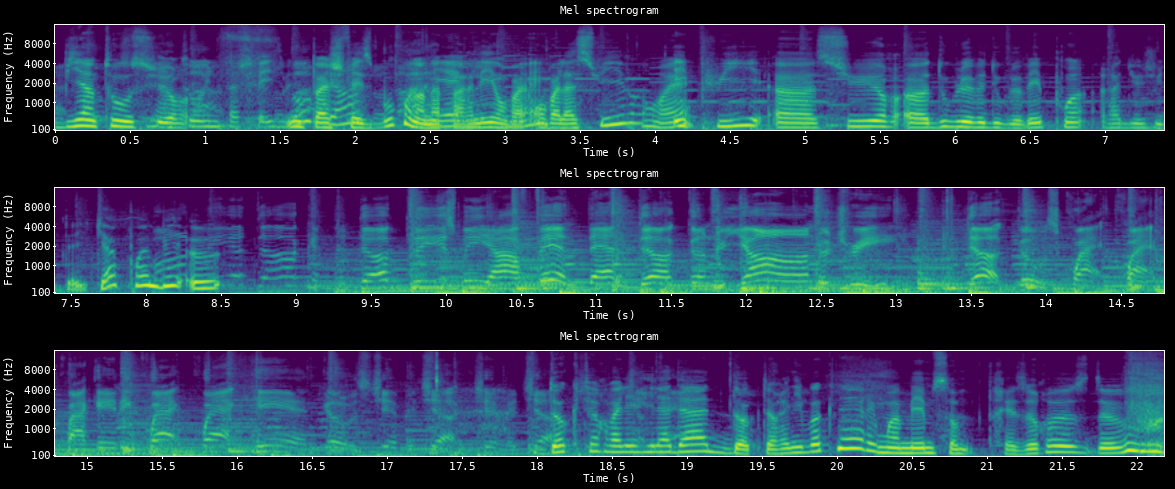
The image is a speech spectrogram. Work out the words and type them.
bientôt sur Bientôt une page Facebook. une page hein. Facebook, on en a parlé, on va, ouais. on va la suivre, Ouais. et puis euh, sur euh, www.radiojudaïka.be. duck goes quack, quack, quackity quack, quack. Hen goes. Docteur Valérie Ladad, docteur Annie Bockner et moi-même sommes très heureuses de vous,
